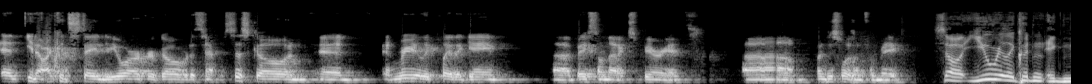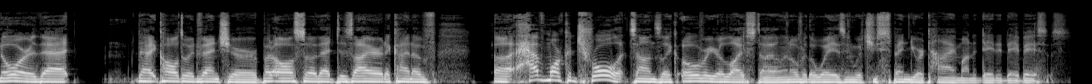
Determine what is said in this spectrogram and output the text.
and, you know, I could stay in New York or go over to San Francisco and, and, and really play the game uh, based on that experience. Um, but just wasn't for me. So you really couldn't ignore that that call to adventure, but also that desire to kind of uh, have more control. It sounds like over your lifestyle and over the ways in which you spend your time on a day to day basis.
